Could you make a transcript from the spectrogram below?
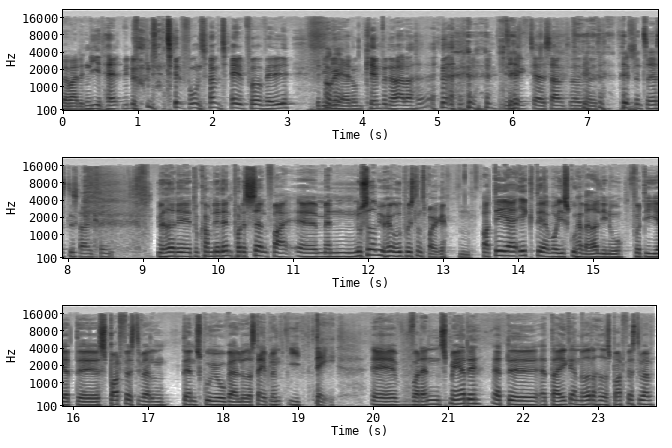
hvad var det, 9,5 minutter telefonsamtale på at vælge, fordi okay. Vi er nogle kæmpe nørder. vi kan ikke tage os sammen til noget helst. det er fantastisk. Det en krig. Hvad hedder det? Du kom lidt ind på det selv fra, øh, men nu sidder vi jo herude på Islands Brygge. Mm. Og det er ikke der, hvor I skulle have været lige nu, fordi at øh, Spotfestivalen, den skulle jo være lød af stablen i dag. Øh, hvordan smager det, at, øh, at der ikke er noget, der hedder Spotfestival?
